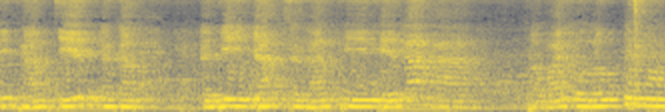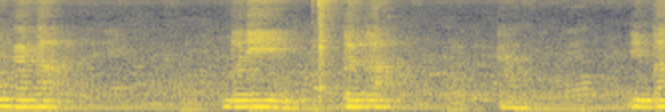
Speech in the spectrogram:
ธิษฐานจิตนะครับเป็นที่จัดสถานที่เทระอาถวายองค์หลวงปู่นะครับมือนี้เพิ่นเอาอ่าอิปั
